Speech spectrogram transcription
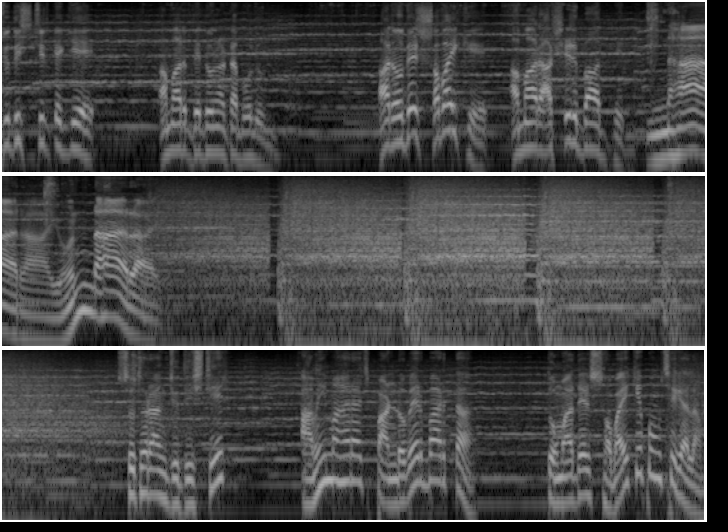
যুধিষ্ঠিরকে গিয়ে আমার বেদনাটা বলুন, আর ওদের সবাইকে আমার আশীর্বাদ দিন। নারায়ণ নারায়ণ। সুতরাং যুধিষ্ঠির, আমি মহারাজ পাণ্ডবের বার্তা, তোমাদের সবাইকে পৌঁছে গেলাম।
